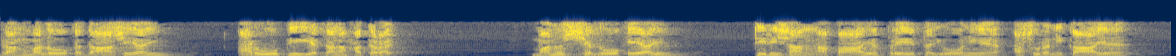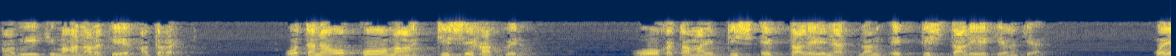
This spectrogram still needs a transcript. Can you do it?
බ්‍රහ්ම ලෝක 16යි, අරූපීය තල 4යි. මනුෂ්‍ය ලෝකයයි, තිරිසන් අපාය, പ്രേත යෝනිය, අසුර නිකාය, අවීචි මහ නරකයේ 4යි. ඔතන ඔක්කොම 31ක් වෙනවා. ඕක තමයි 31 තලයේ නැත්නම් 31 තලයේ කියලා කියන්නේ. ඔය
